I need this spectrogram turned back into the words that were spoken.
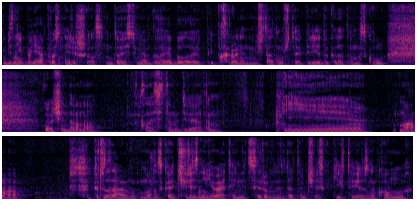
Без них бы я просто не решился. Ну, то есть у меня в голове была и похоронена мечта о том, что я перееду когда-то в Москву. Очень давно. В классе там в девятом. И мама супер за, можно сказать, через нее это инициировалось, да, там через каких-то ее знакомых.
